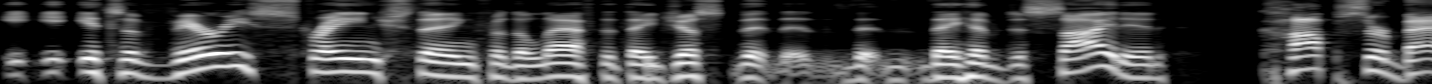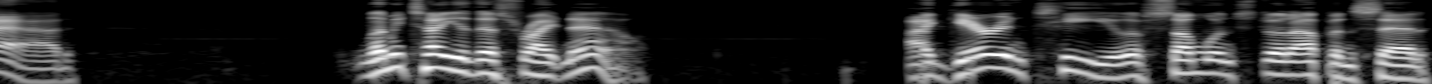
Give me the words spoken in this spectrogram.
it's a very strange thing for the left that they just that they have decided cops are bad. Let me tell you this right now. I guarantee you, if someone stood up and said,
